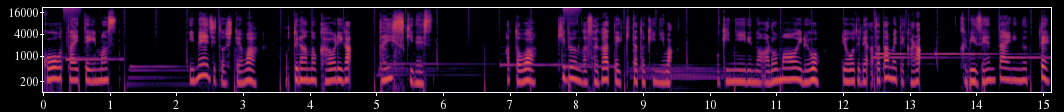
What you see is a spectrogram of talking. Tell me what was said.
お香を焚いています。イメージとしてはお寺の香りが大好きです。あとは気分が下がってきた時にはお気に入りのアロマオイルを両手で温めてから首全体に塗って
